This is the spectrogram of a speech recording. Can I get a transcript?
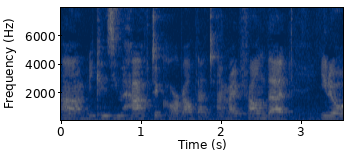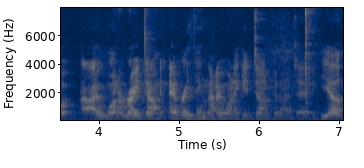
um, because you have to carve out that time. I found that, you know, I want to write down everything that I want to get done for that day, yeah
